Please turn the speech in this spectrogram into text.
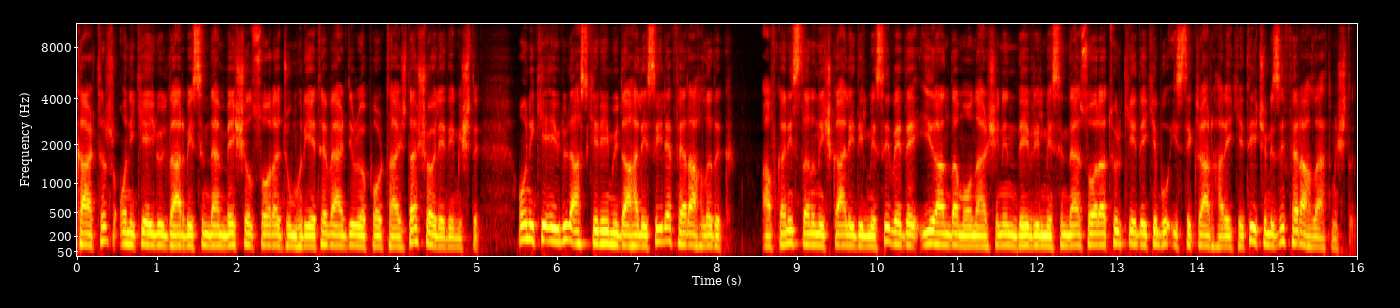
Carter 12 Eylül darbesinden 5 yıl sonra Cumhuriyet'e verdiği röportajda şöyle demişti. 12 Eylül askeri müdahalesiyle ferahladık. Afganistan'ın işgal edilmesi ve de İran'da monarşinin devrilmesinden sonra Türkiye'deki bu istikrar hareketi içimizi ferahlatmıştı.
